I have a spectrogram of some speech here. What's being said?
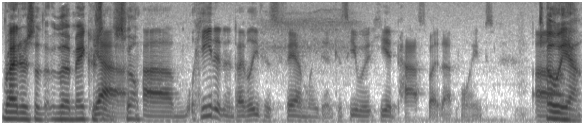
writers of the, the makers yeah, of this film. um, he didn't. I believe his family did because he he had passed by that point. Um, Oh, yeah.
